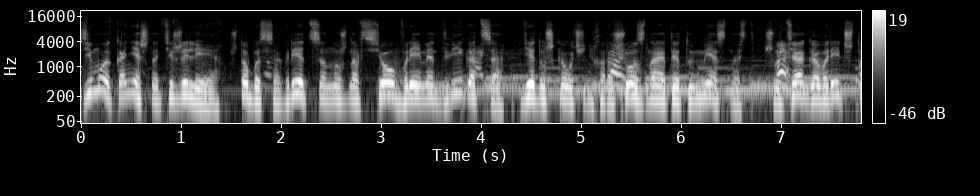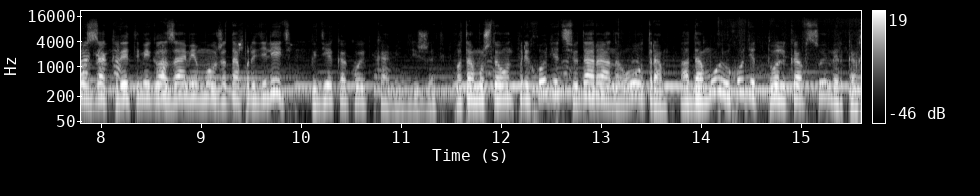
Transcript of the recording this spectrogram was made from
Зимой, конечно, тяжелее. Чтобы согреться, нужно все время двигаться. Дедушка очень хорошо знает эту местность. Шутя говорит, что с закрытыми глазами может определить, где какой камень лежит. Потому что он приходит сюда рано утром, а домой уходит только в сумерках.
